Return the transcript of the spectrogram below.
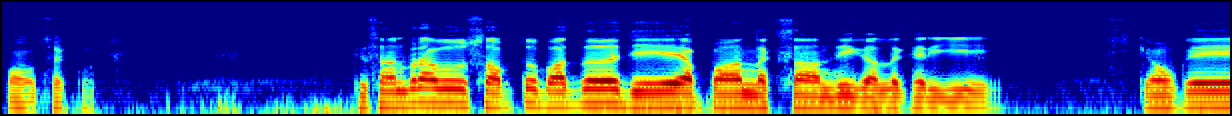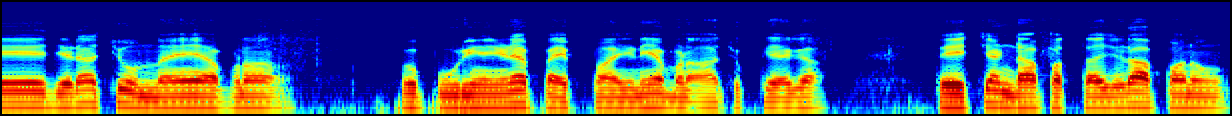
ਪਹੁੰਚ ਸਕੇ। ਕਿਸਾਨ ਭਰਾਵੋ, ਸਭ ਤੋਂ ਵੱਧ ਜੇ ਆਪਾਂ ਨੁਕਸਾਨ ਦੀ ਗੱਲ ਕਰੀਏ, ਕਿਉਂਕਿ ਜਿਹੜਾ ਝੋਨਾ ਹੈ ਆਪਣਾ, ਉਹ ਪੂਰੀਆਂ ਜਿਹੜੀਆਂ ਪਾਈਪਾਂ ਜਿਹੜੀਆਂ ਬਣਾ ਚੁੱਕਿਆ ਹੈਗਾ ਤੇ ਝੰਡਾ ਪੱਤਾ ਜਿਹੜਾ ਆਪਾਂ ਨੂੰ,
